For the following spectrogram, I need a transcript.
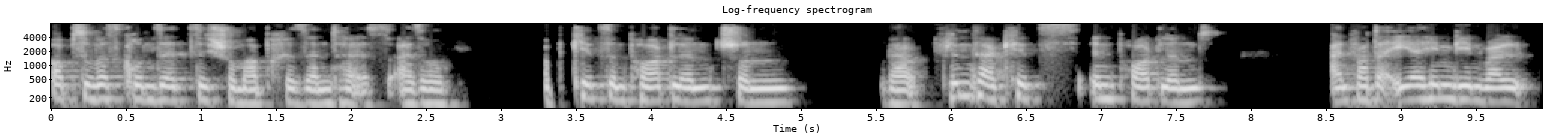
ob sowas grundsätzlich schon mal präsenter ist? Also ob Kids in Portland schon oder Flinter-Kids in Portland einfach da eher hingehen, weil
